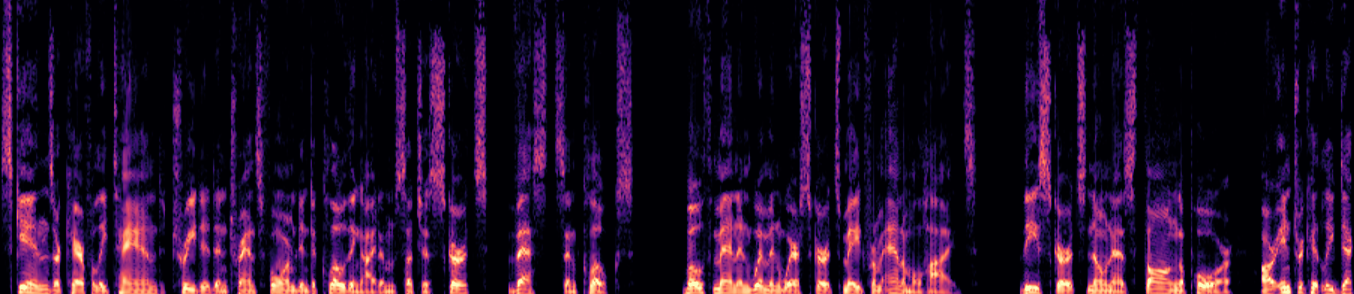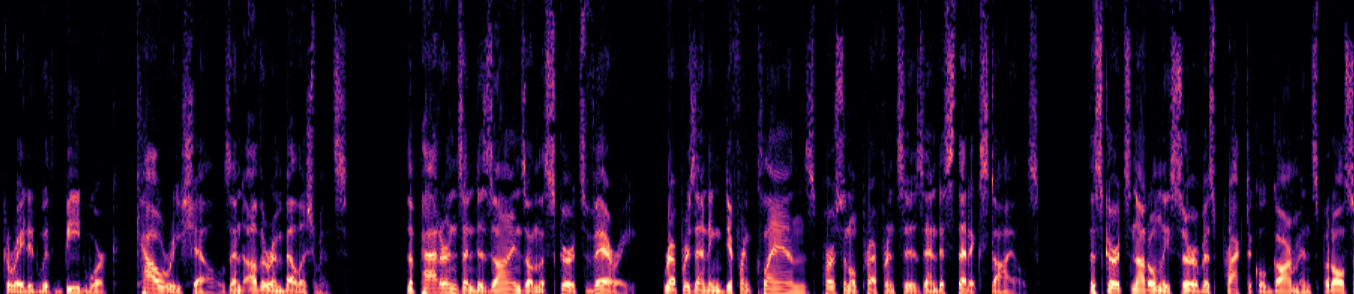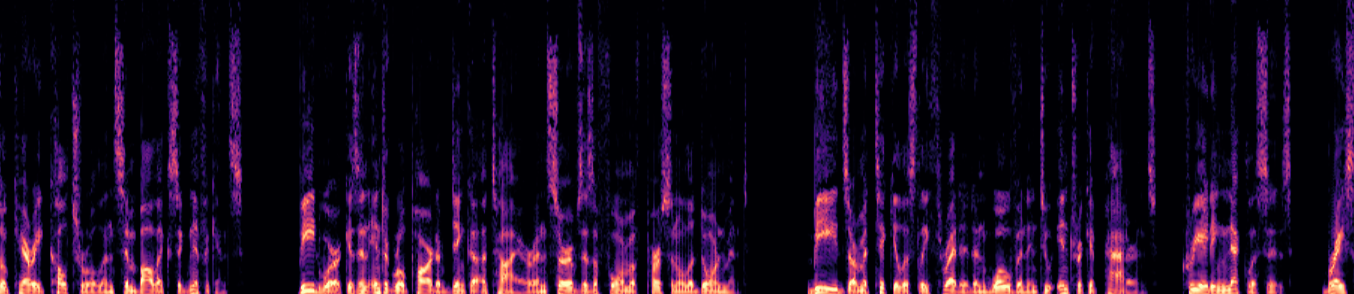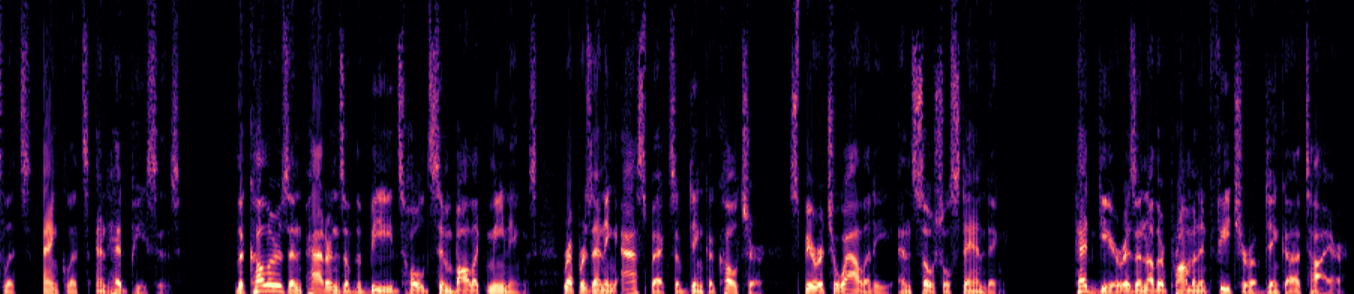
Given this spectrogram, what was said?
Skins are carefully tanned, treated, and transformed into clothing items such as skirts, vests, and cloaks. Both men and women wear skirts made from animal hides. These skirts, known as thong apor, are intricately decorated with beadwork, cowrie shells, and other embellishments. The patterns and designs on the skirts vary, representing different clans, personal preferences, and aesthetic styles. The skirts not only serve as practical garments, but also carry cultural and symbolic significance. Beadwork is an integral part of Dinka attire and serves as a form of personal adornment. Beads are meticulously threaded and woven into intricate patterns, creating necklaces, bracelets, anklets, and headpieces. The colors and patterns of the beads hold symbolic meanings, representing aspects of Dinka culture, spirituality, and social standing. Headgear is another prominent feature of Dinka attire.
